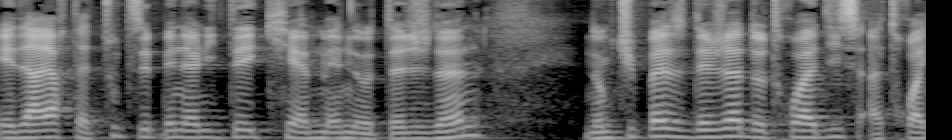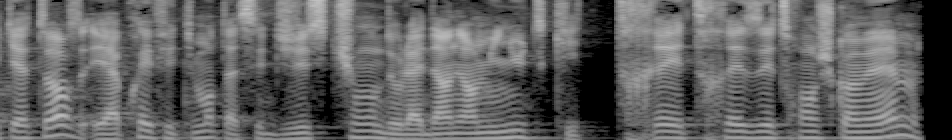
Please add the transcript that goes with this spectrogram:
Et derrière, tu as toutes ces pénalités qui amènent au touchdown. Donc tu passes déjà de 3 à 10 à 3 à 14. Et après, effectivement, tu as cette gestion de la dernière minute qui est très très étrange quand même.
